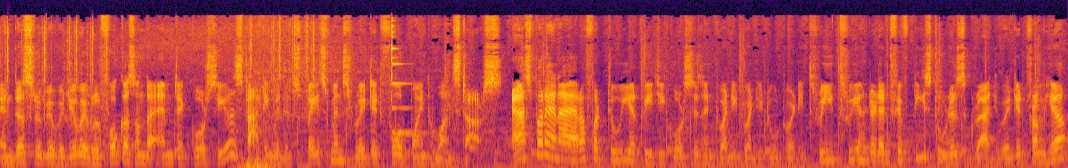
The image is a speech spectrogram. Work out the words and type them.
In this review video, we will focus on the MTech course here, starting with its placements rated 4.1 stars. As per NIRF for two-year PG courses in 2022-23, 350 students graduated from here.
